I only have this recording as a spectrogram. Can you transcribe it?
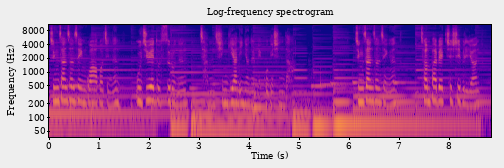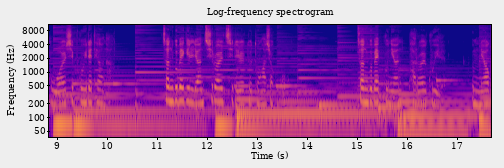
증산 선생과 아버지는 우주의 도수로는 참 신기한 인연을 맺고 계신다. 증산 선생은 1871년 9월 19일에 태어나 1901년 7월 7일 도통하셨고 1909년 8월 9일 음력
